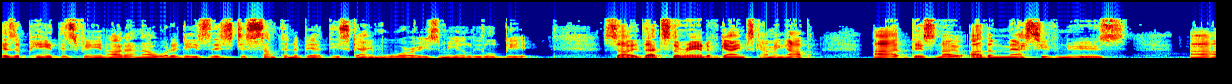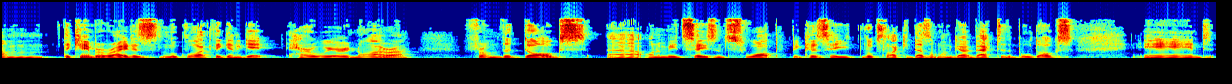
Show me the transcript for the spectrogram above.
as a Panthers fan, I don't know what it is. There's just something about this game worries me a little bit. So that's the round of games coming up. Uh, there's no other massive news. Um, the Canberra Raiders look like they're going to get Harawira Naera from the Dogs uh, on a mid-season swap because he looks like he doesn't want to go back to the Bulldogs. And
